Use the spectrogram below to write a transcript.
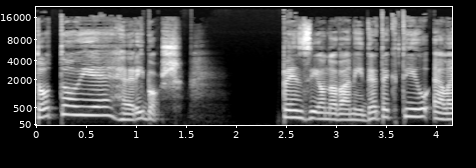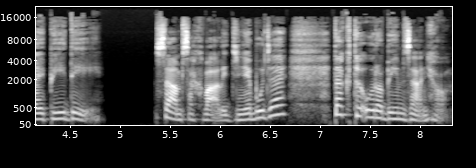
Toto je Harry Bosch, penzionovaný detektív LAPD. Sám sa chváliť nebude, tak to urobím za ňo.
